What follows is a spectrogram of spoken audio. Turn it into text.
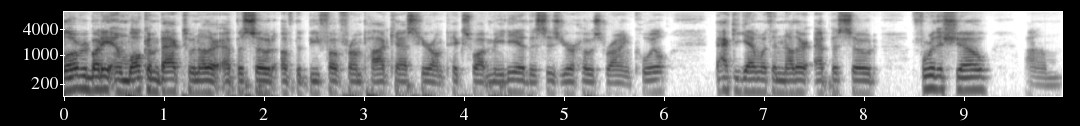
Hello, everybody, and welcome back to another episode of the Beef Up Front podcast here on Pick Swap Media. This is your host, Ryan Coyle, back again with another episode for the show. Um,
